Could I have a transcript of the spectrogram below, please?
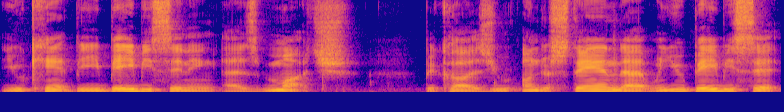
you can't be babysitting as much because you understand that when you babysit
